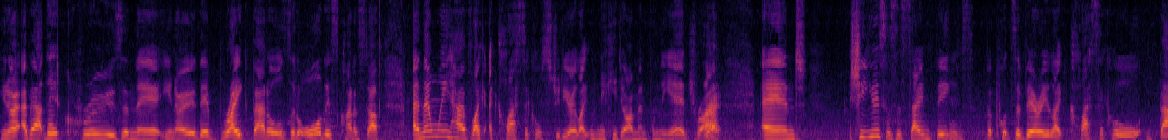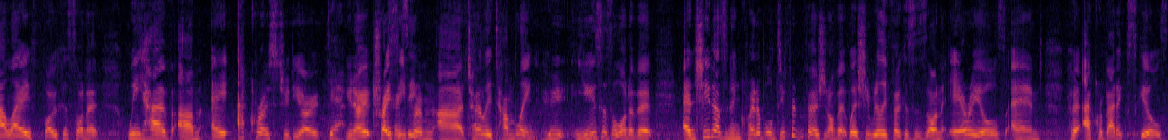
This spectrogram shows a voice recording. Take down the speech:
you know, about their crews and their, you know, their break battles and all this kind of stuff. And then we have like a classical studio like Nikki Diamond from The Edge, right? Right. And she uses the same things but puts a very like classical ballet focus on it. We have um, a acro studio, Yeah. you know, Tracy, Tracy. from uh, Totally Tumbling, who uses a lot of it, and she does an incredible different version of it where she really focuses on aerials and her acrobatic skills.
